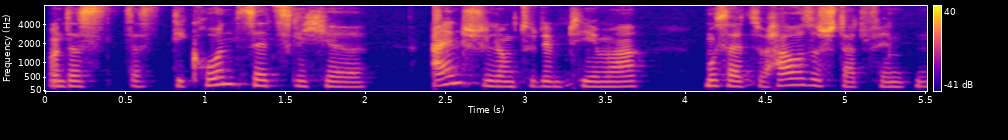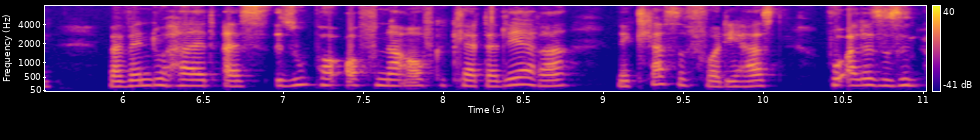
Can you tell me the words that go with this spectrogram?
und das, das, die grundsätzliche Einstellung zu dem Thema muss halt zu Hause stattfinden. Weil wenn du halt als super offener, aufgeklärter Lehrer eine Klasse vor dir hast, wo alle so sind,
